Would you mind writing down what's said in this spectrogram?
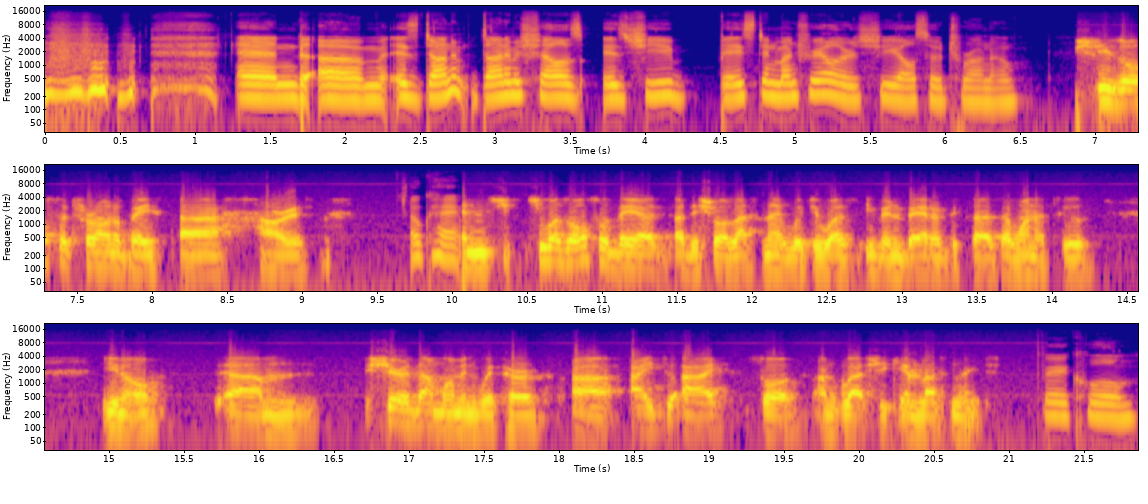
and um, is Donna, Donna Michelle is, is she based in Montreal or is she also Toronto? She's also Toronto-based uh, artist. Okay. And she, she, was also there at the show last night, which was even better because I wanted to, you know, um, share that moment with her uh, eye to eye. So I'm glad she came last night. Very cool.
